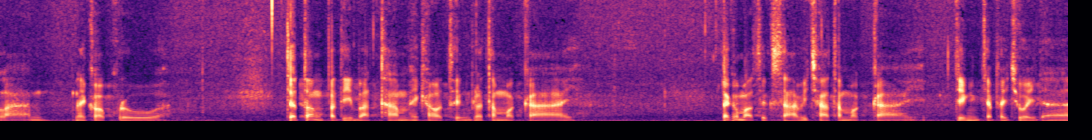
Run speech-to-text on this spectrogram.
หลานในครอบครัว จะต้องปฏิบัติธรรมให้เข้าถึงพระธรรมกาย แล้วก็มาศึกษาวิชาธรรมกายจึงจะไปช่วยได้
